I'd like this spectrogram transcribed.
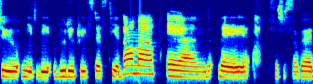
to meet the voodoo priestess Tia Dalma, and they This is just so good.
